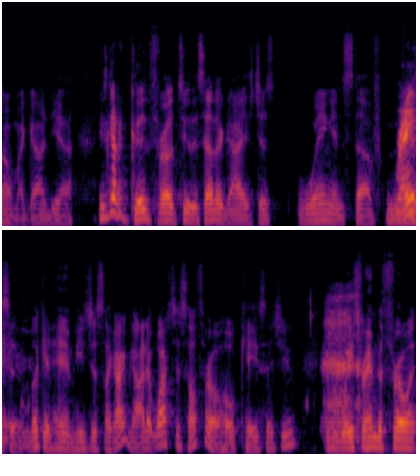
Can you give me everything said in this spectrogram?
Oh my god, yeah, he's got a good throw too. This other guy is just winging stuff. Right? Missing. Look at him. He's just like, I got it. Watch this. I'll throw a whole case at you. And he waits for him to throw one.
